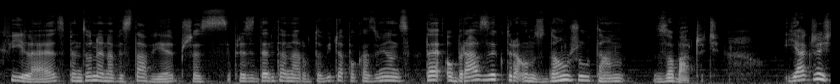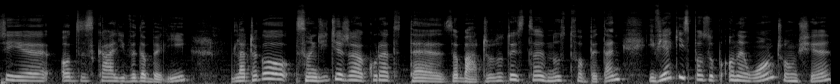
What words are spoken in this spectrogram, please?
chwile spędzone na wystawie przez prezydenta Narutowicza, pokazując te obrazy, które on zdążył tam zobaczyć. Jakżeście je odzyskali, wydobyli? Dlaczego sądzicie, że akurat te zobaczył? No to jest całe mnóstwo pytań. I w jaki sposób one łączą się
